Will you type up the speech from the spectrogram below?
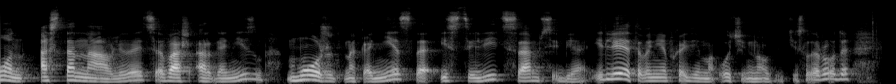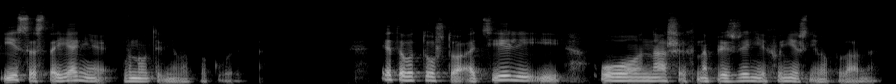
он останавливается, ваш организм может наконец-то исцелить сам себя. И для этого необходимо очень много кислорода и состояние внутреннего покоя. Это вот то, что о теле и о наших напряжениях внешнего плана.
